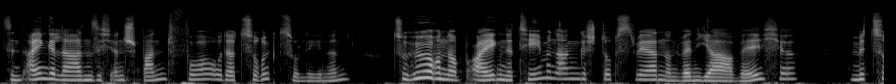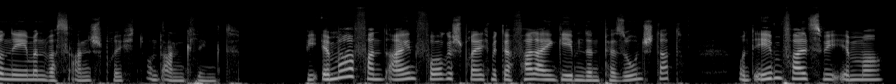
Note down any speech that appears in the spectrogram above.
sind eingeladen, sich entspannt vor oder zurückzulehnen, zu hören, ob eigene Themen angestupst werden und wenn ja, welche, mitzunehmen, was anspricht und anklingt. Wie immer fand ein Vorgespräch mit der falleingebenden Person statt, und ebenfalls wie immer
